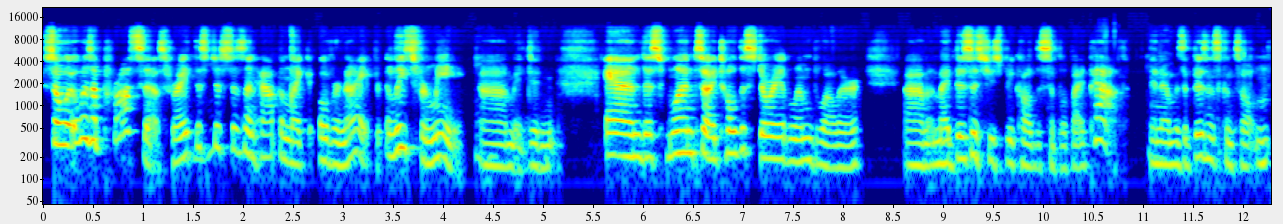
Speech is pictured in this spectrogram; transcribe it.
So it was a process right? This mm-hmm. just doesn't happen like overnight at least for me. Mm-hmm. um, it didn't. And this one so i told the story of limb dweller um, my business used to be called the simplified path and I was a business consultant.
